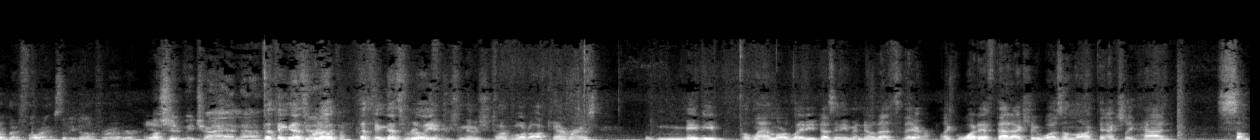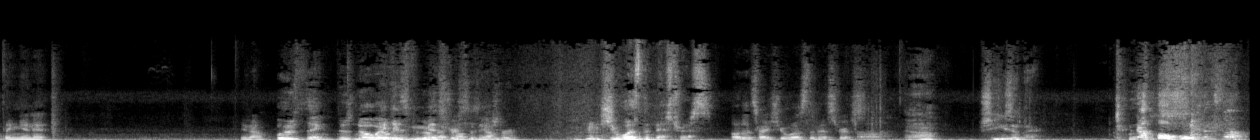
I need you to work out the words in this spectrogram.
covered by flooring, so it'll be gone forever. Yeah. Well, should we try and? Uh, The thing that's really open? the thing that's really interesting that we should talk about off camera is maybe the landlord lady doesn't even know that's there. Like, what if that actually was unlocked and actually had something in it? You know, Well, here's the thing. There's no way like we his can figure out that mistress's number. She was the mistress. Oh, that's right. She was the mistress. Oh, she's in there. No, that's not.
